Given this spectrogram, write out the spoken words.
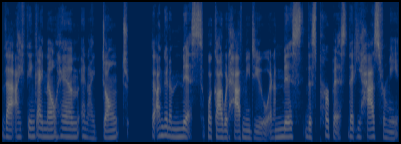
That I think I know him and I don't, that I'm going to miss what God would have me do and miss this purpose that he has for me.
